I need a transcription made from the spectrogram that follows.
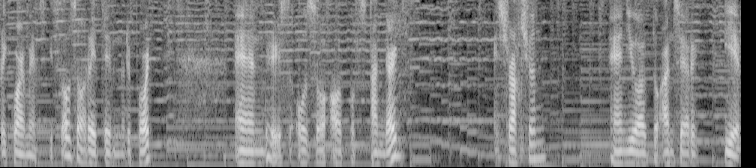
requirements. It's also a written report and there is also output standard instruction and you have to answer here.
